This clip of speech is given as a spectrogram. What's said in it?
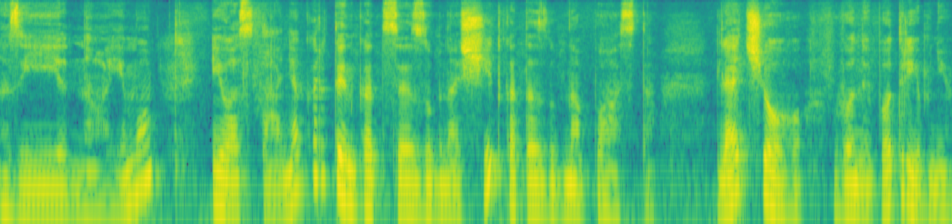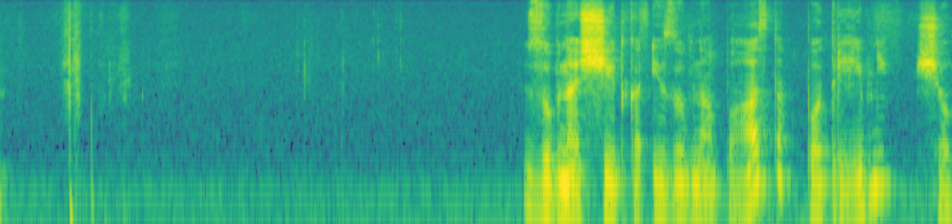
З'єднаємо. І остання картинка це зубна щітка та зубна паста. Для чого вони потрібні? Зубна щітка і зубна паста потрібні, щоб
